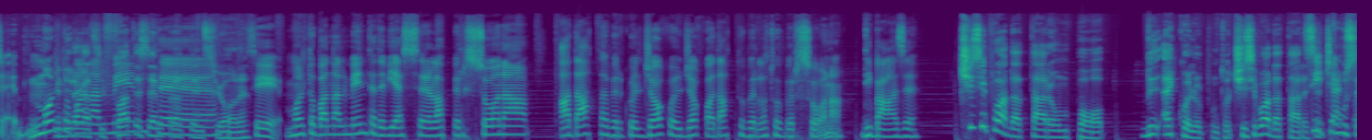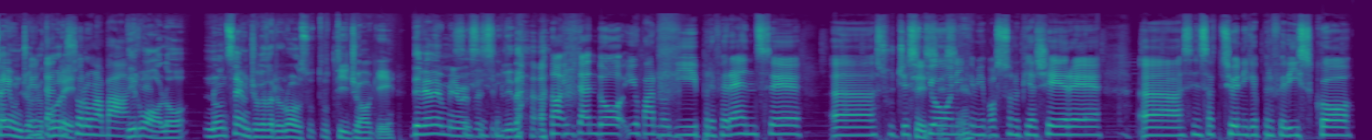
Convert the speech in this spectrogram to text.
Cioè, molto Quindi, ragazzi, banalmente. fate sempre attenzione. Sì, molto banalmente devi essere la persona adatta per quel gioco e il gioco adatto per la tua persona, di base. Ci si può adattare un po'. È quello il punto. Ci si può adattare. Sì, Se certo, tu sei un giocatore di ruolo, non sei un giocatore di ruolo su tutti i giochi. Devi avere un minimo Sì, di sì, sì. flessibilità. No, intendo, io parlo di preferenze, eh, suggestioni Sì, sì, sì. che mi possono piacere, eh, sensazioni che preferisco.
